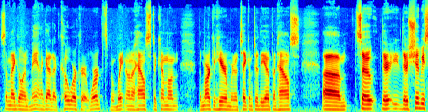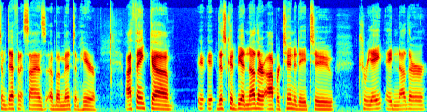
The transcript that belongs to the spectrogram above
Somebody going, man, I got a coworker at work that's been waiting on a house to come on the market here. I'm going to take them to the open house. Um, so there, there should be some definite signs of momentum here. I think uh, it, it, this could be another opportunity to create another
